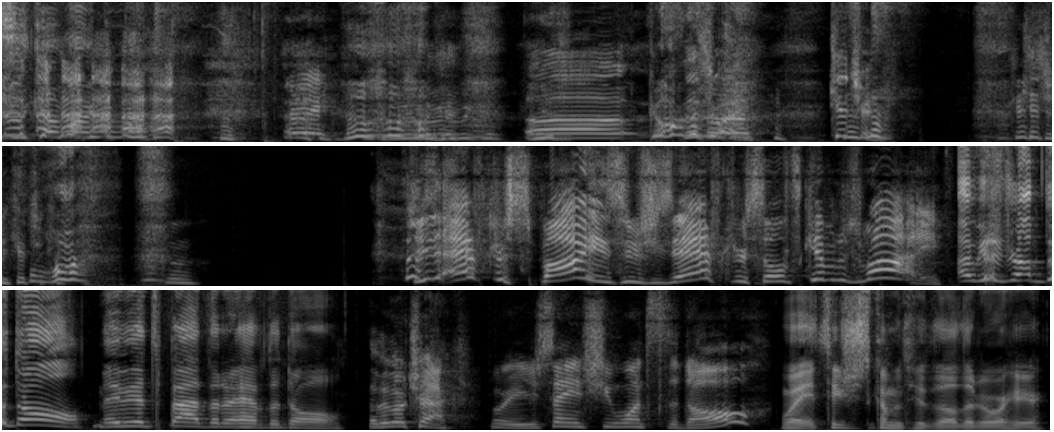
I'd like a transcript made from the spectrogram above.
doors. come on, come on. Hey, Uh, Go this this way. way. Kitchen. Kitchen. Kitchen. she's after spies who she's after, so let's give him a spy. I'm gonna drop the doll. Maybe it's bad that I have the doll. Let me go check. Wait, you're saying she wants the doll? Wait, I think she's coming through the other door here.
